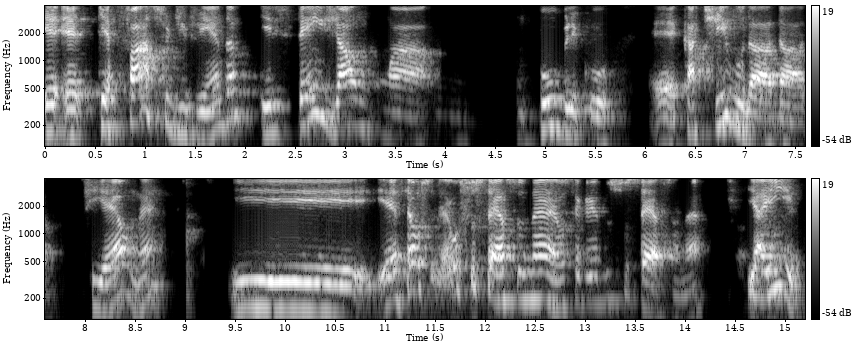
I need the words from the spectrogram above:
é, é, que é fácil de venda, eles têm já uma, um público é, cativo da, da fiel, né? E esse é o, é o sucesso, né? É o segredo do sucesso, né? E aí,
